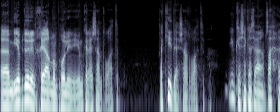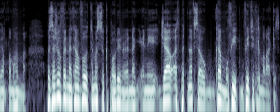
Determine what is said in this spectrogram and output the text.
يبدو لي الخيار من بولينيو يمكن عشان الراتب. أكيد عشان الراتب. يمكن عشان كأس العالم صح هذه نقطة مهمة. بس أشوف إنه كان المفروض تمسك بولينو لأنه يعني جاء وأثبت نفسه وكان مفيد مفيد في كل المراكز.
